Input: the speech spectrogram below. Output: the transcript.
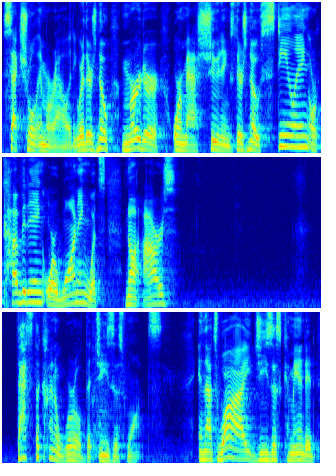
sexual immorality, where there's no murder or mass shootings, there's no stealing or coveting or wanting what's not ours. That's the kind of world that Jesus wants. And that's why Jesus commanded,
